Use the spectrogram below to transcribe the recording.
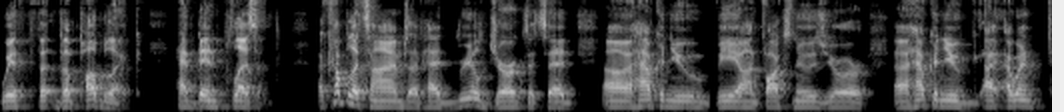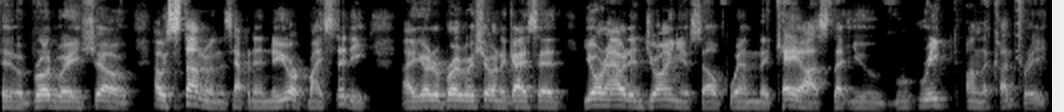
with the, the public have been pleasant a couple of times I've had real jerks that said, uh, "How can you be on Fox News? You're uh, how can you?" I, I, went to a Broadway show. I was stunned when this happened in New York, my city. I go to a Broadway show, and a guy said, "You're out enjoying yourself when the chaos that you wreaked on the country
